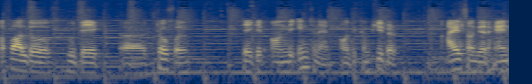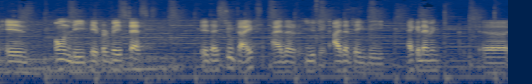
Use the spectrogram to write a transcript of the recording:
of all those who take uh, TOEFL take it on the internet or the computer. IELTS on the other hand is only paper-based test. It has two types, either you either take the academic uh,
